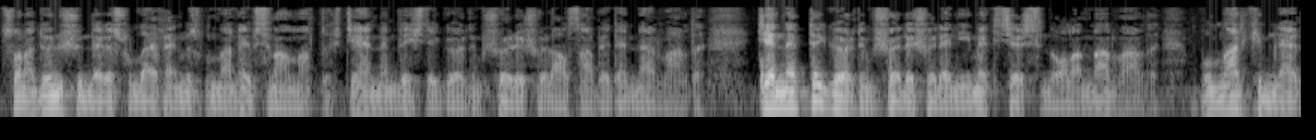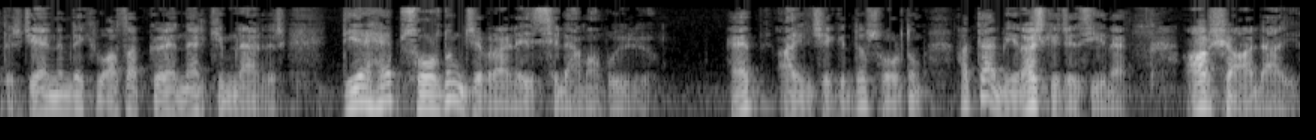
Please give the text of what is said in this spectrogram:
Sonra dönüşünde Resulullah Efendimiz bunların hepsini anlattı. Cehennemde işte gördüm şöyle şöyle azap edenler vardı. Cennette gördüm şöyle şöyle nimet içerisinde olanlar vardı. Bunlar kimlerdir? Cehennemdeki bu azap görenler kimlerdir? Diye hep sordum Cebrail aleyhisselama buyuruyor. Hep aynı şekilde sordum. Hatta Miraç gecesi yine Arş-ı Ala'yı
